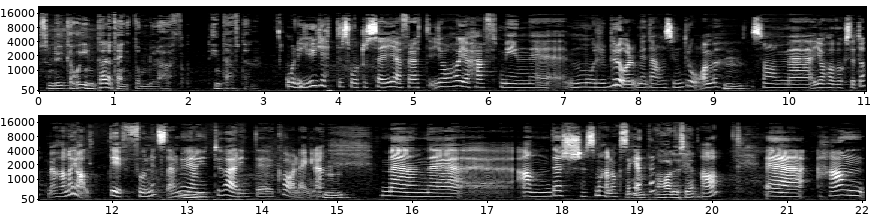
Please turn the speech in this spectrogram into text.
Som du kanske inte hade tänkt om du hade haft, inte haft den? Och det är ju jättesvårt att säga för att jag har ju haft min eh, morbror med Downs syndrom som eh, jag har vuxit upp med. Han har ju alltid funnits där. Nu är han ju tyvärr inte kvar längre. Men eh, Anders, som han också heter, Ja, det ser. Ja. Eh, han,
